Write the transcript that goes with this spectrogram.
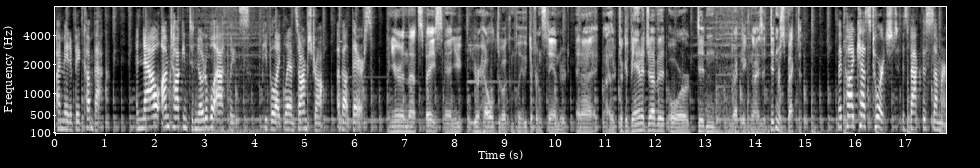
I made a big comeback. And now I'm talking to notable athletes, people like Lance Armstrong, about theirs. When you're in that space, man, you, you're held to a completely different standard. And I either took advantage of it or didn't recognize it, didn't respect it. My podcast, Torched, is back this summer.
